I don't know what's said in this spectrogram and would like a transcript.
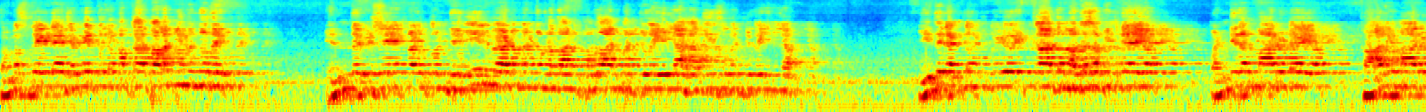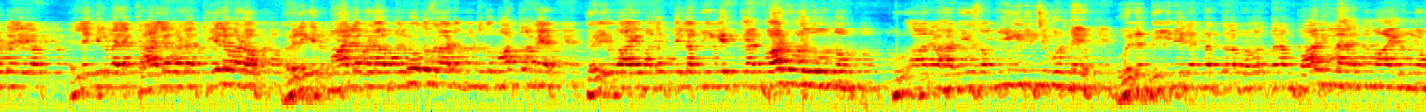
സമസ്തയുടെ ജമിയത്തുലമക്കാർ പറഞ്ഞിരുന്നത് എന്ത് വിഷയങ്ങൾക്കും ദലീൽ വേണമെന്നുള്ളതാണ് ഖുർആൻ പറ്റുകയില്ല ഹദീസ് പറ്റുകയില്ല. ഇത് രണ്ടും ഉപയോഗിക്കാത്ത മധുഹബിന്റെയോ പണ്ഡിതന്മാരുടെയോ കാലിമാരുടെയോ അല്ലെങ്കിൽ വല്ല കാലകളോ കീലകളോ അല്ലെങ്കിൽ മാലകളോ മലൂതുകളോ എന്നത് മാത്രമേ തെളിവായ മതത്തിൽ അംഗീകരിക്കാൻ പാടുള്ളതെന്നും ഖുർആാനോ ഹദീസ് അംഗീകരിച്ചുകൊണ്ട് ഒരു ദീനി രംഗത്തുള്ള പ്രവർത്തനം പാടില്ല എന്നുമായിരുന്നു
